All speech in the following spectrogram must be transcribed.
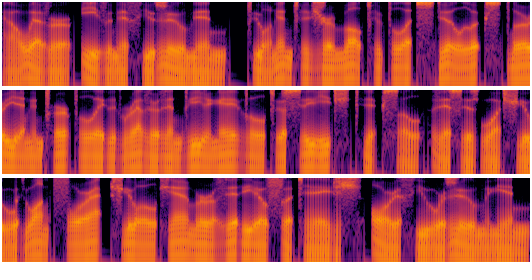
However, even if you zoom in to an integer multiple, it still looks blurry and interpolated rather than being able to see each pixel. This is what you would want for actual camera video footage or if you were zooming in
